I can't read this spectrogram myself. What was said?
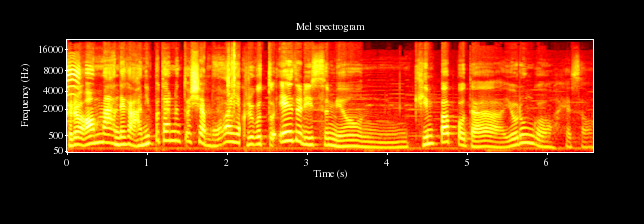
그럼 엄마 내가 안 이쁘다는 뜻이야 뭐야. 그리고 또 애들 있으면 김밥보다 이런 거 해서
